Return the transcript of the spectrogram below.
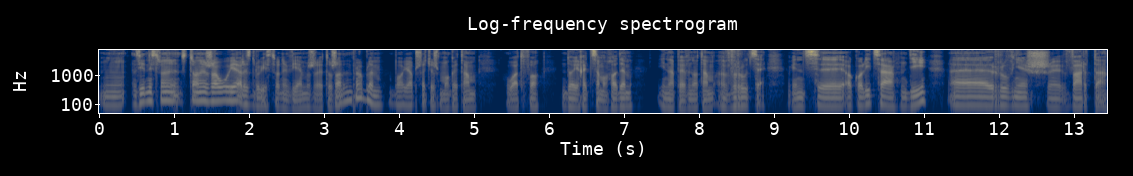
Mm, z jednej strony, strony żałuję, ale z drugiej strony wiem, że to żaden problem, bo ja przecież mogę tam łatwo dojechać samochodem i na pewno tam wrócę. Więc okolica D również warta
